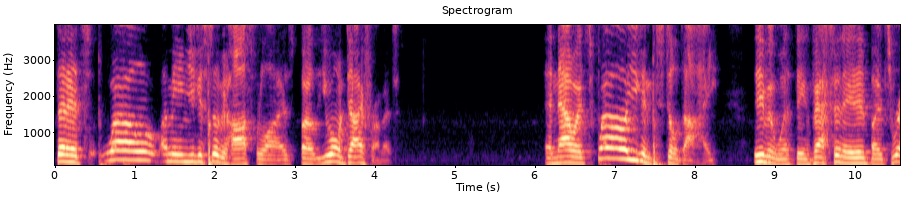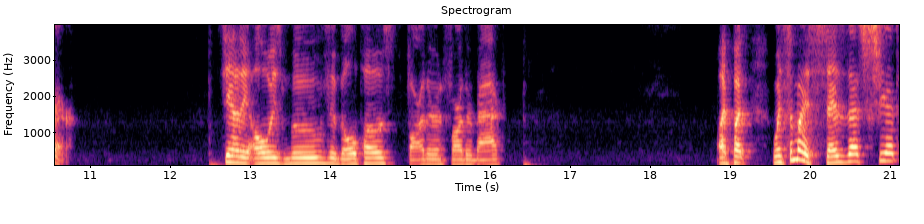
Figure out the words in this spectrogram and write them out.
Then it's, well, I mean, you can still be hospitalized, but you won't die from it. And now it's, well, you can still die, even with being vaccinated, but it's rare. See how they always move the goalpost farther and farther back? Like, but when somebody says that shit,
